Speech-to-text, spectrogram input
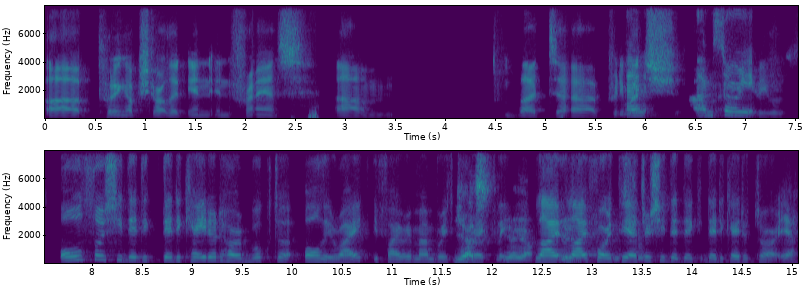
uh, putting up Charlotte in in France. Um, but uh, pretty And much, I'm um, sorry, was- Also, she dedi- dedicated her book to Ollie, right? If I remember it Yes, correctly. yeah, yeah, Li- yeah, Live for it's Theatre, true. she dedi- dedicated to her, yeah.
